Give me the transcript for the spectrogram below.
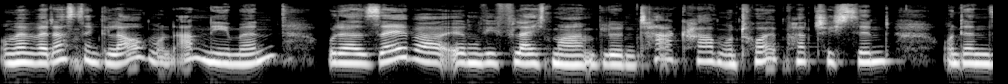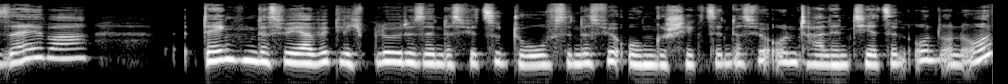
Und wenn wir das dann glauben und annehmen oder selber irgendwie vielleicht mal einen blöden Tag haben und tollpatschig sind und dann selber denken, dass wir ja wirklich blöde sind, dass wir zu doof sind, dass wir ungeschickt sind, dass wir untalentiert sind und, und, und,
